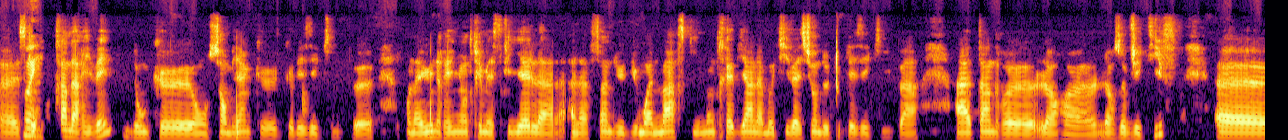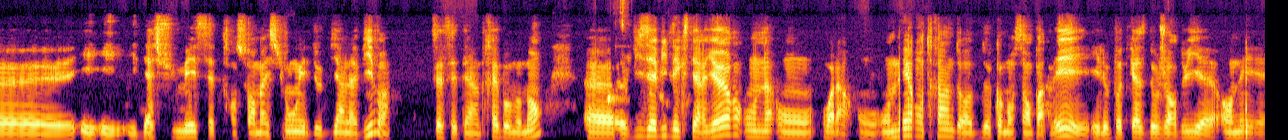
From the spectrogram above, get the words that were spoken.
Euh, c'est en train d'arriver, donc euh, on sent bien que, que les équipes. Euh, on a eu une réunion trimestrielle à, à la fin du, du, mois de mars qui montrait bien la motivation de toutes les équipes à, à atteindre leur, leurs objectifs et, et, et d'assumer cette transformation et de bien la vivre. Ça, c'était un très beau moment. Euh, vis-à-vis de l'extérieur, on, on, voilà, on, est en train de, commencer à en parler et, le podcast d'aujourd'hui euh, en est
